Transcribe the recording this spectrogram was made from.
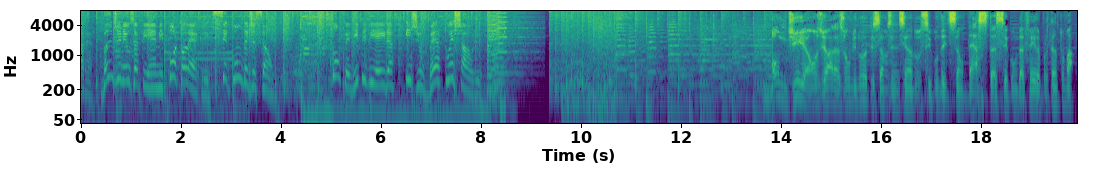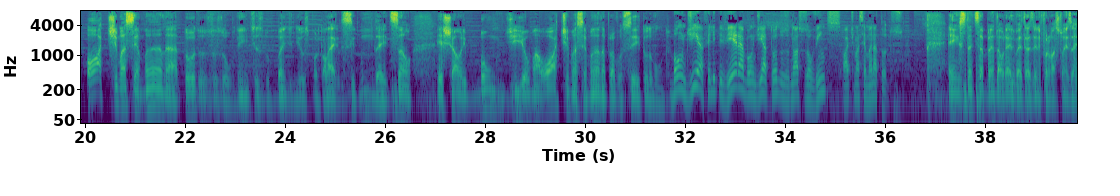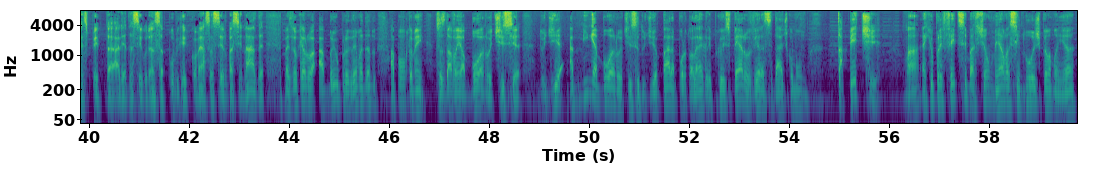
Agora, Band News FM Porto Alegre, segunda edição. Com Felipe Vieira e Gilberto Echauri. Bom dia, 11 horas, 1 minuto. Estamos iniciando a segunda edição desta segunda-feira. Portanto, uma ótima semana a todos os ouvintes do Band News Porto Alegre, segunda edição. Echauri, bom dia, uma ótima semana para você e todo mundo. Bom dia, Felipe Vieira, bom dia a todos os nossos ouvintes, ótima semana a todos. Em instantes, a Brenda Aurélio vai trazer informações a respeito da área da segurança pública que começa a ser vacinada, mas eu quero abrir o programa dando, há pouco também, vocês davam aí a boa notícia do dia, a minha boa notícia do dia para Porto Alegre, porque eu espero ver a cidade como um tapete é que o prefeito Sebastião Melo assinou hoje pela manhã,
